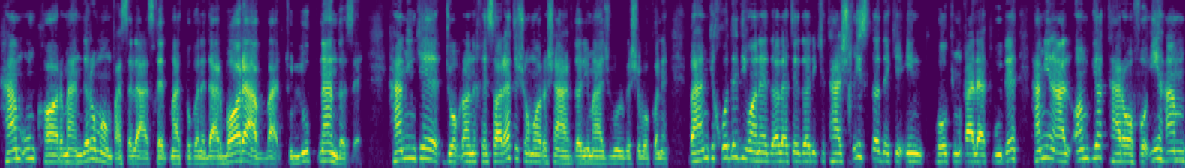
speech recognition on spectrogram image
هم اون کارمنده رو منفصل از خدمت بکنه. در بار اول تو لوپ نندازه. همین که جبران خسارت شما رو شهرداری مجبور بشه بکنه و همین که خود دیوان عدالت داری که تشخیص داده که این حکم غلط بوده همین الان بیاد ترافعی هم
